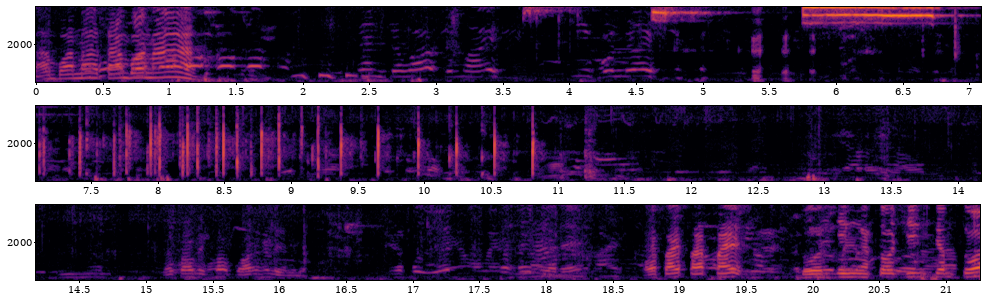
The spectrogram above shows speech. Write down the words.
ตามบอลมาตามบอลมาไปไปไปไปตัวจริงอะตัวจริงเตรียมตัว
